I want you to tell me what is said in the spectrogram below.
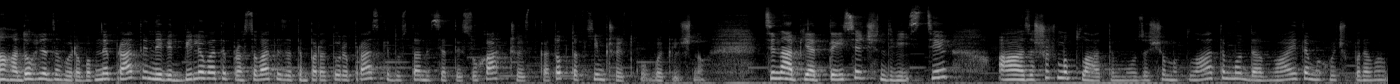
Ага, догляд за виробом. Не прати, не відбілювати, просувати за температури праски до 110. Суха чистка, тобто в хімчистку виключно. Ціна 5200. А за що ж ми платимо? За що ми платимо? Давайте ми хочу подавати.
